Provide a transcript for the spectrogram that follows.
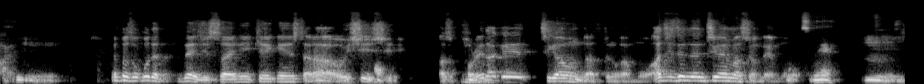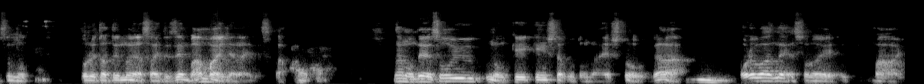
はい。うん。やっぱそこでね、実際に経験したら美味しいし、あこれだけ違うんだっていうのがもう味全然違いますよね、もう。そうですね。うん。その、取れたての野菜って全部甘いじゃないですか。はいはい。なので、そういうのを経験したことない人が、うん、俺はね、それ、まあ、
